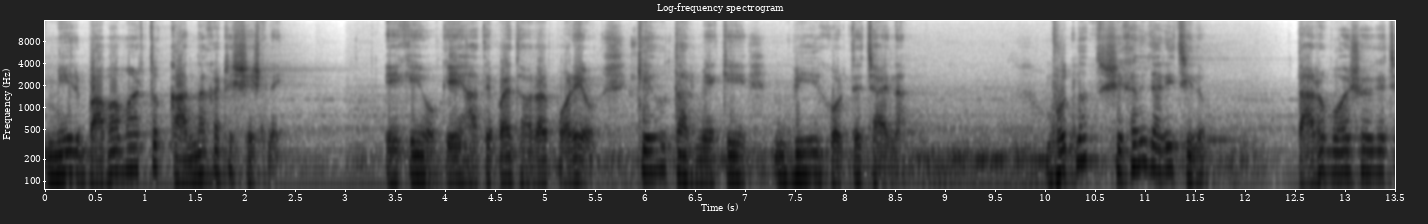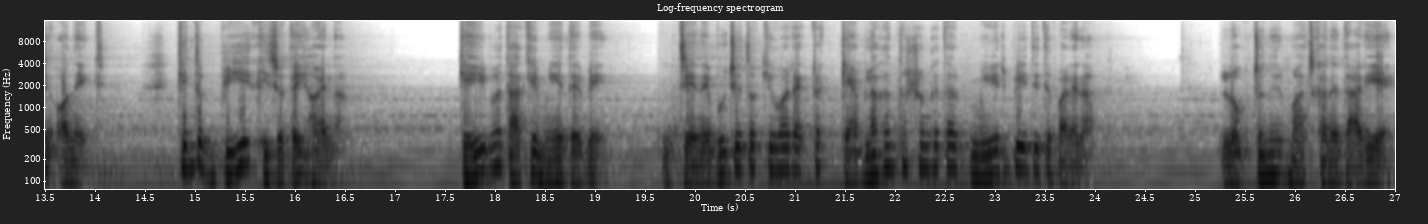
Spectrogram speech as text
মেয়ের বাবা মার তো কান্নাকাটির শেষ নেই। একে ওকে হাতে পায়ে ধরার পরেও কেউ তার মেয়েকে বিয়ে করতে চায় না। ভূতনাথ সেখানে দাঁড়িয়ে ছিল। তারও বয়স হয়ে গেছে অনেক, কিন্তু বিয়ে কিছুতেই হয় না। কেই বা তাকে মেয়ে দেবে, জেনে বুঝে তো কেউ আর একটা ক্যাবলাকান্তর সঙ্গে তার মেয়ের বিয়ে দিতে পারে না। লোকজনের মাঝখানে দাঁড়িয়ে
